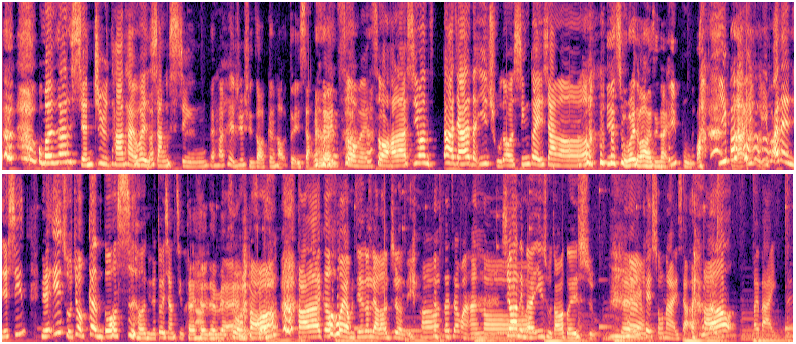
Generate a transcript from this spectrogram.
我们这样闲置他，他也会很伤心。对他可以去寻找更好的对象。没错，没错。好了，希望大家的衣橱都有新对象哦。衣橱为什么要有新的衣服吧？衣服啊，衣服，衣服，啊，那你的新，你的衣橱就有更多适合你的对象进来啊。对对对没错没错好好了，各位，我们今天就聊到这里。好，大家晚安喽。希望你们的衣橱找到归属。对可以收纳一下。好，拜拜。拜拜。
